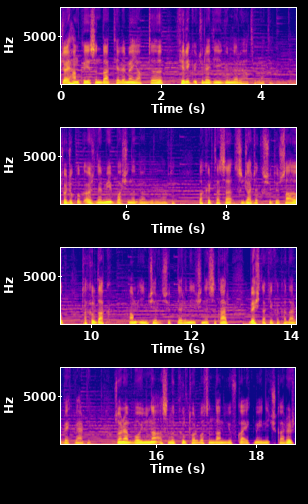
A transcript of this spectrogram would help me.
Ceyhan kıyısında teleme yaptığı, firik ütülediği günleri hatırladı. Çocukluk özlemi başını döndürüyordu. Bakır tasa sıcacık sütü sağıp takıldak ham incir sütlerini içine sıkar, beş dakika kadar beklerdi. Sonra boynuna asılı kıl torbasından yufka ekmeğini çıkarır,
